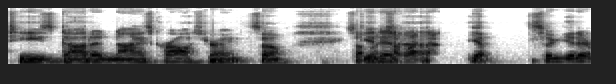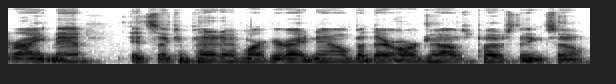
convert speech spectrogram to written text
T's dotted and I's crossed, right? So something get it. Uh, yep. So get it right, man. It's a competitive market right now, but there are jobs posting. So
